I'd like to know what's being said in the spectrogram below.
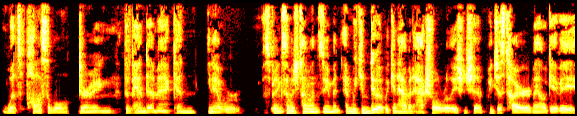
what's possible during the pandemic. And, you know, we're spending so much time on Zoom and, and we can do it. We can have an actual relationship. We just hired Maëlle Gavet,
